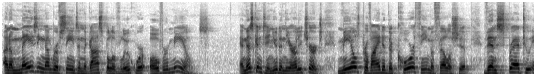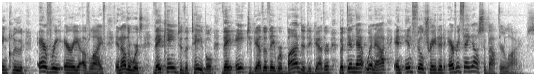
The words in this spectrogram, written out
an amazing number of scenes in the Gospel of Luke were over meals. And this continued in the early church. Meals provided the core theme of fellowship, then spread to include every area of life. In other words, they came to the table, they ate together, they were bonded together, but then that went out and infiltrated everything else about their lives.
